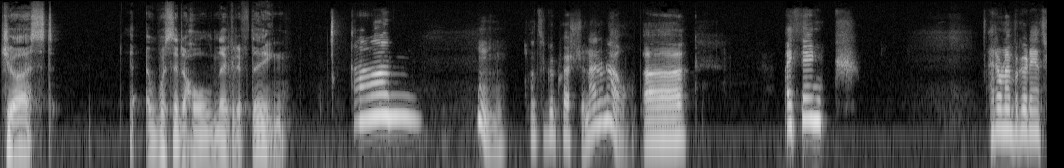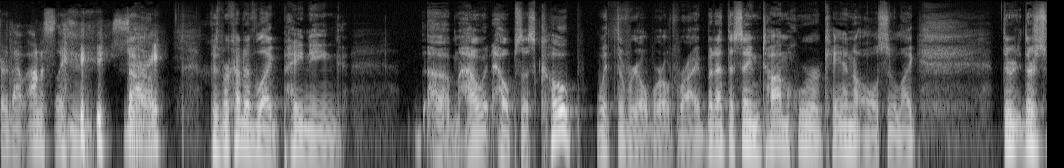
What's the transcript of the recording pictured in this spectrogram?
just was it a whole negative thing? Um, hmm, that's a good question. I don't know. Uh, I think I don't have a good answer to that, honestly. Mm, Sorry. Because we're kind of like painting um, how it helps us cope with the real world, right? But at the same time, horror can also like there, there's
